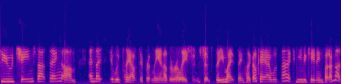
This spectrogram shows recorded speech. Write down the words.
to change that thing. Um, and that it would play out differently in other relationships. So you might think like, okay, I was bad at communicating, but I'm not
